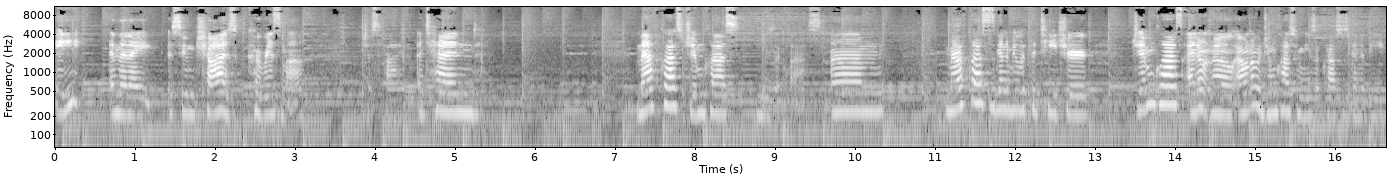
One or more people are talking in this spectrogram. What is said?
8, and then I assume Cha is charisma, just 5. Attend math class, gym class, music class. Um, math class is gonna be with the teacher. Gym class, I don't know. I don't know what gym class or music class is gonna be.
